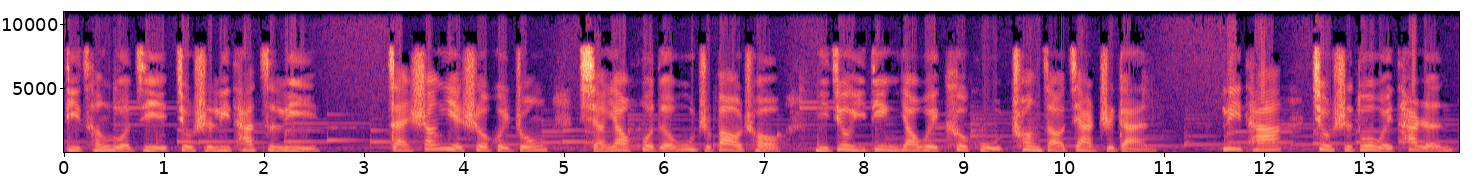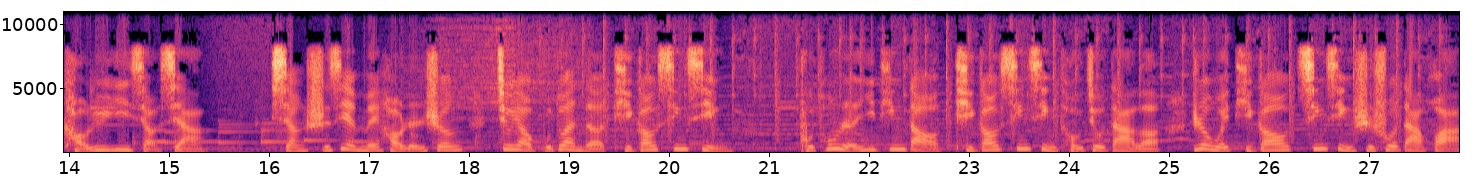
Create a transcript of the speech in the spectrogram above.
底层逻辑就是利他自利。在商业社会中，想要获得物质报酬，你就一定要为客户创造价值感。利他就是多为他人考虑一小下。想实现美好人生，就要不断的提高心性。普通人一听到提高心性头就大了，认为提高心性是说大话，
